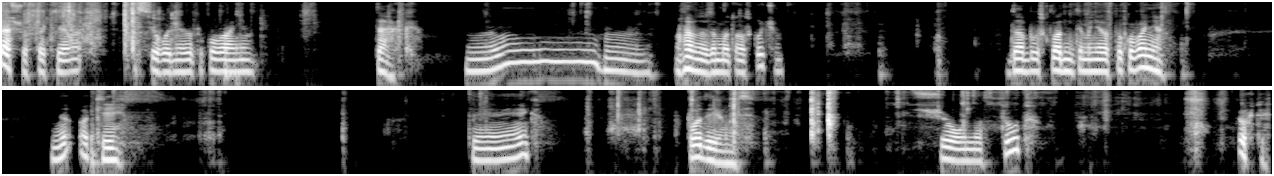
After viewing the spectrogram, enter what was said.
Та що ж таке сьогодні з опакуванням? Так. Ну. угу. Гарно замотано скотчем. Даби ускладнити мені розпакування. Ну, окей. Так. Подивимось. Що у нас тут? Ух ти.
